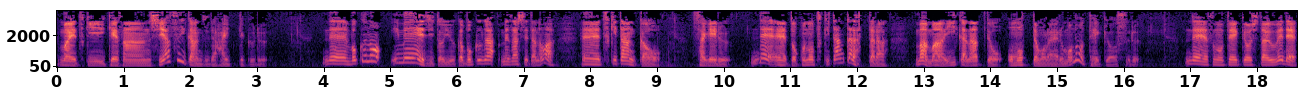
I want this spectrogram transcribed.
毎月計算しやすい感じで入ってくる。で、僕のイメージというか、僕が目指してたのは、えー月単価を下げる。で、えっ、と、この月単価だったら、まあまあいいかなって思ってもらえるものを提供する。で、その提供した上で、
